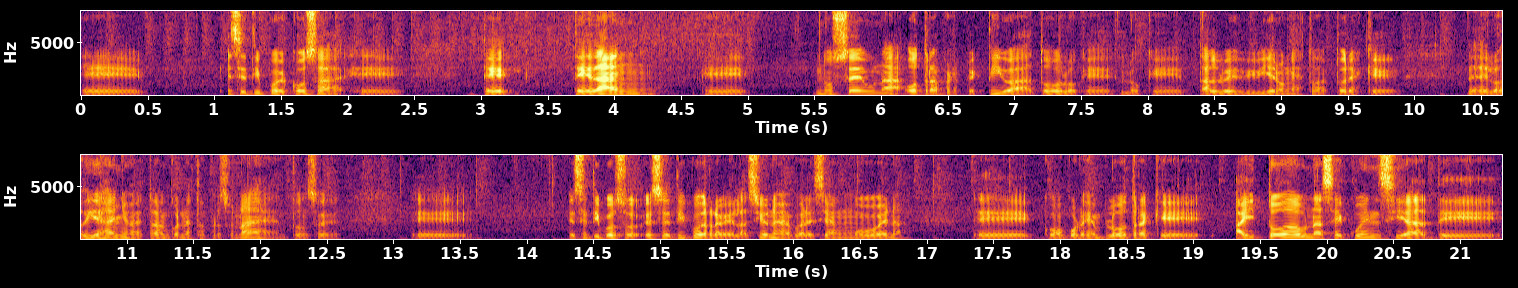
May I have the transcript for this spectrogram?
Eh, ese tipo de cosas te, dan eh, no sé, una otra perspectiva a todo lo que, lo que tal vez vivieron estos actores que desde los 10 años estaban con estos personajes. Entonces, eh, ese, tipo ese tipo de revelaciones me parecían muy buenas. Eh, como por ejemplo otra que hay toda una secuencia de,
